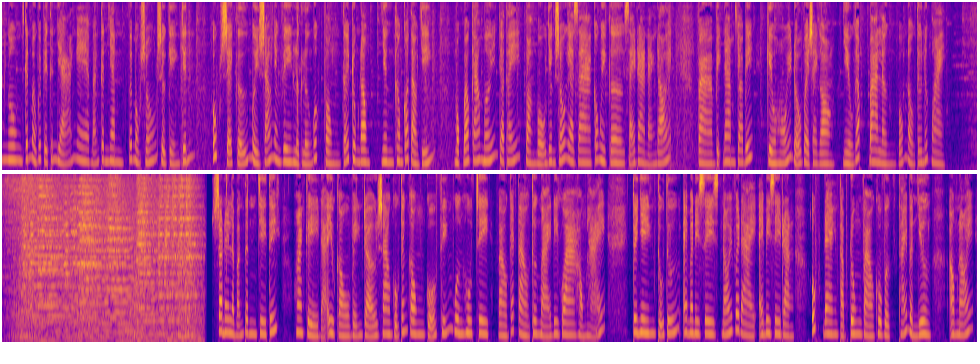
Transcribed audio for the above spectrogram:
Anh Ngôn kính mời quý vị thính giả nghe bản tin nhanh với một số sự kiện chính. Úc sẽ cử 16 nhân viên lực lượng quốc phòng tới Trung Đông, nhưng không có tàu chiến. Một báo cáo mới cho thấy toàn bộ dân số Gaza có nguy cơ xảy ra nạn đói. Và Việt Nam cho biết kiều hối đổ về Sài Gòn nhiều gấp 3 lần vốn đầu tư nước ngoài. Sau đây là bản tin chi tiết. Hoa Kỳ đã yêu cầu viện trợ sau cuộc tấn công của phiến quân Houthi vào các tàu thương mại đi qua Hồng Hải. Tuy nhiên, Thủ tướng Albanese nói với đài ABC rằng Úc đang tập trung vào khu vực Thái Bình Dương. Ông nói,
